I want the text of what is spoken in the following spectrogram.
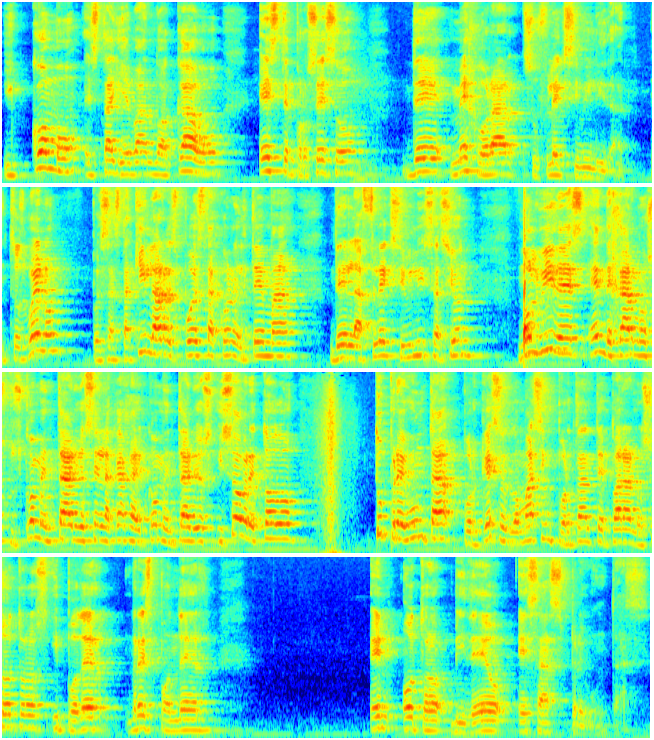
y cómo está llevando a cabo este proceso de mejorar su flexibilidad. Entonces, bueno, pues hasta aquí la respuesta con el tema de la flexibilización. No olvides en dejarnos tus comentarios en la caja de comentarios y sobre todo tu pregunta, porque eso es lo más importante para nosotros y poder responder en otro video esas preguntas.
